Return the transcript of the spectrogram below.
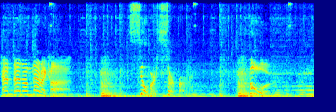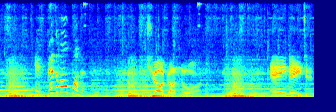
Captain America. Silver Surfer. Thor. Invisible Woman. Juggernaut. Aim Agent.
